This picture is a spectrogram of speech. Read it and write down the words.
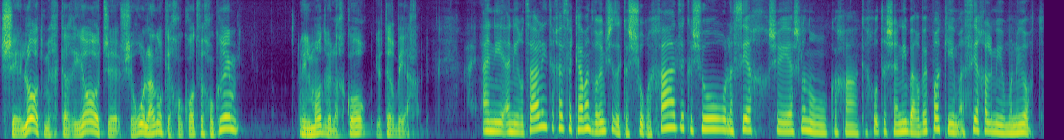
שאלות מחקריות שאפשרו לנו כחוקרות וחוקרים ללמוד ולחקור יותר ביחד. אני, אני רוצה להתייחס לכמה דברים שזה קשור. אחד, זה קשור לשיח שיש לנו ככה כחוט השני בהרבה פרקים, השיח על מיומנויות.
